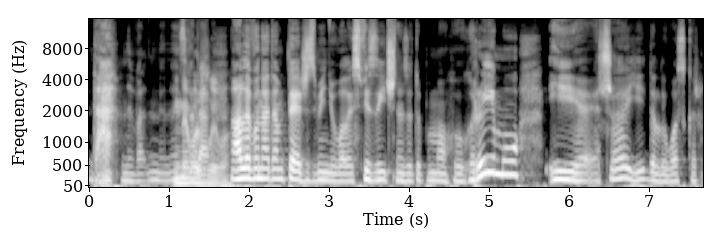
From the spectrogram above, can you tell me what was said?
да, не, не. Неважливо. Але вона там теж змінювалась фізично за допомогою гриму, і що їй дали Оскар.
